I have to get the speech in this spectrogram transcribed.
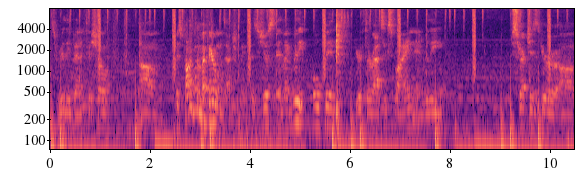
It's really beneficial. Um, it's probably one of my favorite ones actually it's just it like really opens your thoracic spine and really stretches your um,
